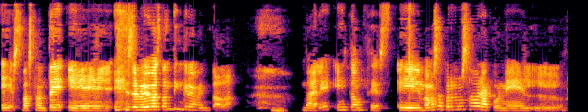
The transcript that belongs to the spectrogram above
es bastante, eh, se ve bastante incrementada. Vale, entonces eh, vamos a ponernos ahora con el,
